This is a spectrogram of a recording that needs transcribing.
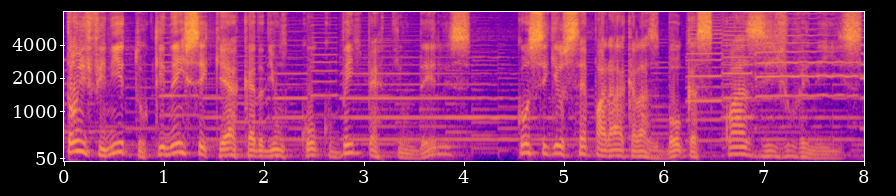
Tão infinito que nem sequer a queda de um coco bem pertinho deles conseguiu separar aquelas bocas quase juvenis,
